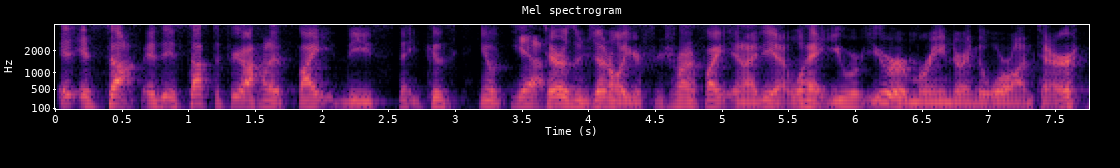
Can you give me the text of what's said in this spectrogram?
it's tough. It's, it's, tough to figure out how to fight these things because you know yeah. terrorism in general. You're, you're, trying to fight an idea. Well, hey, you were you were a marine during the war on terror.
